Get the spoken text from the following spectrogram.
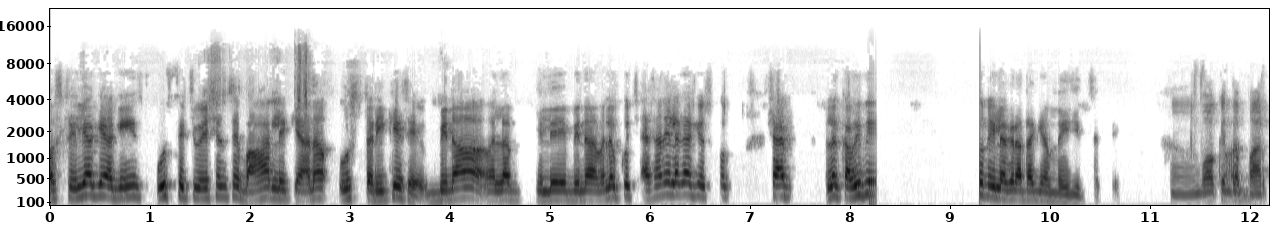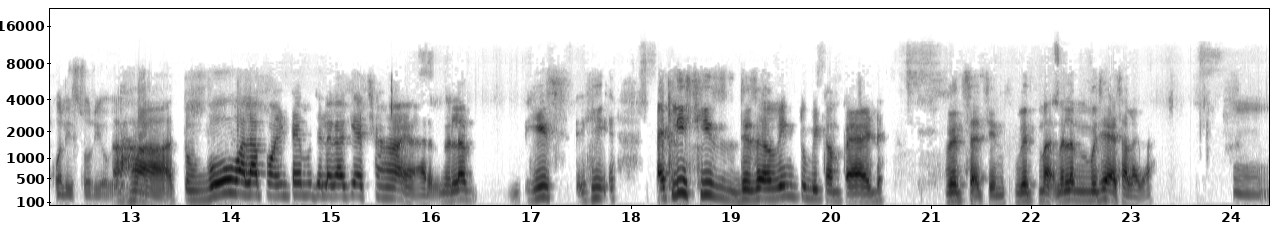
ऑस्ट्रेलिया के अगेंस्ट उस सिचुएशन से बाहर लेके आना उस तरीके से बिना मतलब हिले बिना मतलब कुछ ऐसा नहीं लगा कि उसको शायद मतलब कभी भी तो नहीं लग रहा था कि हम नहीं जीत सकते। वॉक इन द पार्क वाली स्टोरी हो गई। हाँ तो वो वाला पॉइंट है मुझे लगा कि अच्छा हाँ यार मतलब he at least he is deserving to be compared with Sachin with मतलब मुझे ऐसा लगा। हम्म।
